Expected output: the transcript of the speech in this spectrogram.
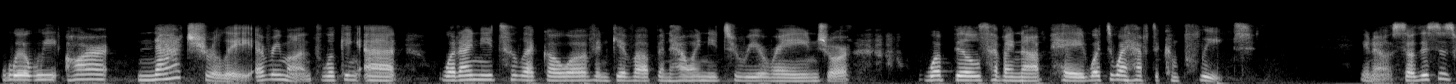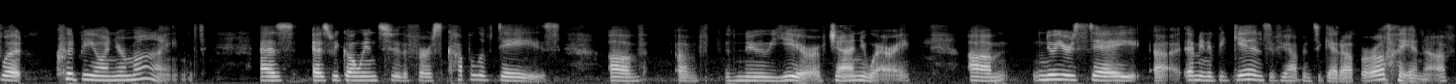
where we are naturally every month looking at what I need to let go of and give up and how I need to rearrange or what bills have I not paid? What do I have to complete? You know, so this is what could be on your mind as as we go into the first couple of days of of the new year of January. Um, New Year's Day, uh, I mean, it begins if you happen to get up early enough,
